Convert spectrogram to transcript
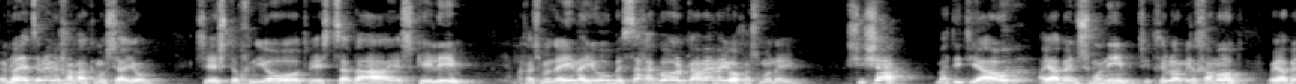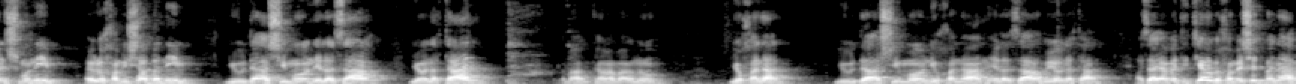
הם לא יצאו למלחמה כמו שהיום, שיש תוכניות ויש צבא, יש כלים. החשמונאים היו בסך הכל, כמה הם היו החשמונאים? שישה. מתתיהו היה בן שמונים, כשהתחילו המלחמות הוא היה בן שמונים, היו לו חמישה בנים, יהודה, שמעון, אלעזר, יונתן, כמה אמרנו? יוחנן. יהודה, שמעון, יוחנן, אלעזר ויונתן. אז זה היה מתתיהו וחמשת בניו.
